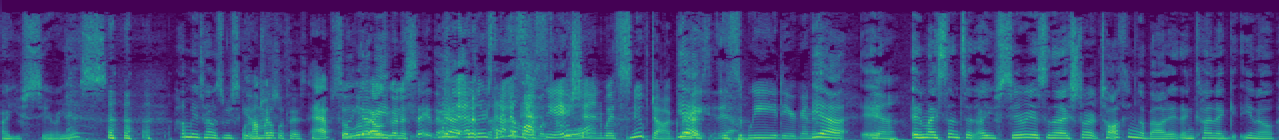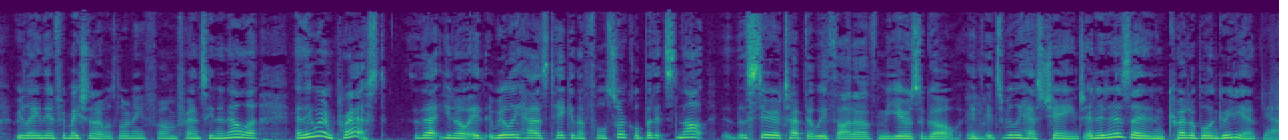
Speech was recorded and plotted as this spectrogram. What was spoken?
"Are you serious?" How many times we used to get How in much? trouble for this? Absolutely. I I, was going to say that. yeah. and there's I that think your mom was association cool. with Snoop Dogg, Yes. right? It's weed. You're gonna, Yeah, yeah. And my son said, "Are you serious?" And then I started talking about it and kind of, you know, relaying the information that I was learning from Francine and Ella, and they were impressed that you know it really has taken a full circle. But it's not the stereotype that we thought of years ago. It, mm. it really has changed, and it is an incredible ingredient. Yeah.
